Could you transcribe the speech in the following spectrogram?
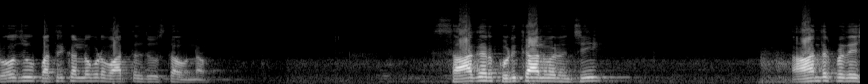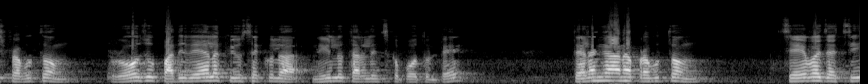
రోజు పత్రికల్లో కూడా వార్తలు చూస్తూ ఉన్నాం. సాగర్ కుడి కాలువ నుంచి ఆంధ్రప్రదేశ్ ప్రభుత్వం రోజు పదివేల క్యూసెక్కుల నీళ్ళు తరలించకపోతుంటే తెలంగాణ ప్రభుత్వం చేవజచ్చి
